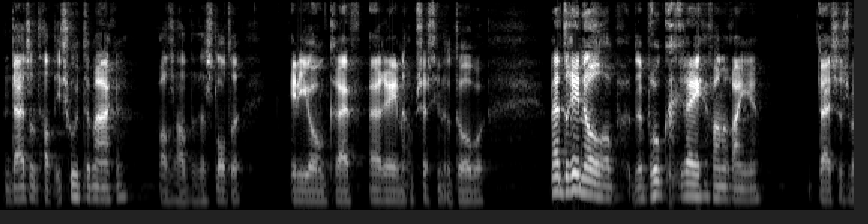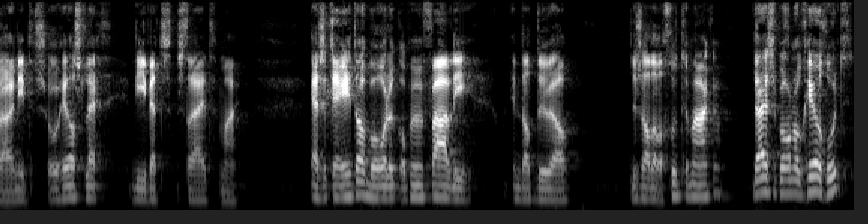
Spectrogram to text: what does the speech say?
Duitsland had iets goed te maken, want ze hadden tenslotte in de Johan Cruijff Arena op 16 oktober met 3-0 op de broek gekregen van Oranje. Duitsers waren niet zo heel slecht, die wedstrijd, maar ja, ze kregen toch behoorlijk op hun falie in dat duel. Dus ze hadden wat goed te maken. Duitsers begonnen ook heel goed.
